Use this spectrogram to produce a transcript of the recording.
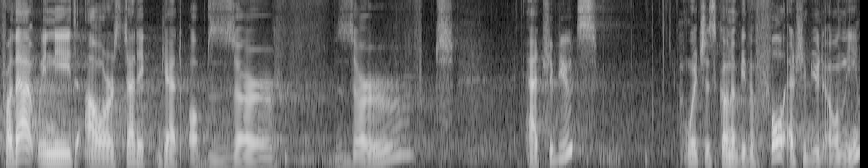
for that, we need our static get observe- observed attributes, which is going to be the full attribute only.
